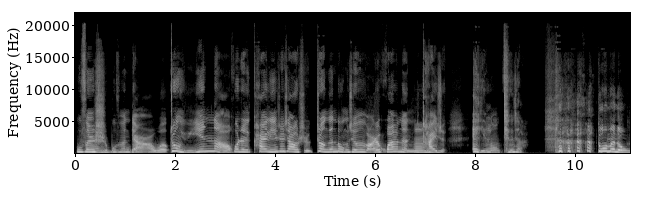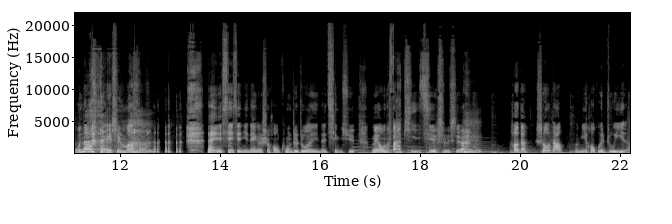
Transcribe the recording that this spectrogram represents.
不分时不分点儿。我正语音呢，或者开临时教室，正跟同学们玩着欢呢，你插一句：“哎，玲珑，挺起来。”多么的无奈，是吗？那也谢谢你那个时候控制住了你的情绪，没有发脾气，是不是？嗯。好的，收到，我们以后会注意的。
